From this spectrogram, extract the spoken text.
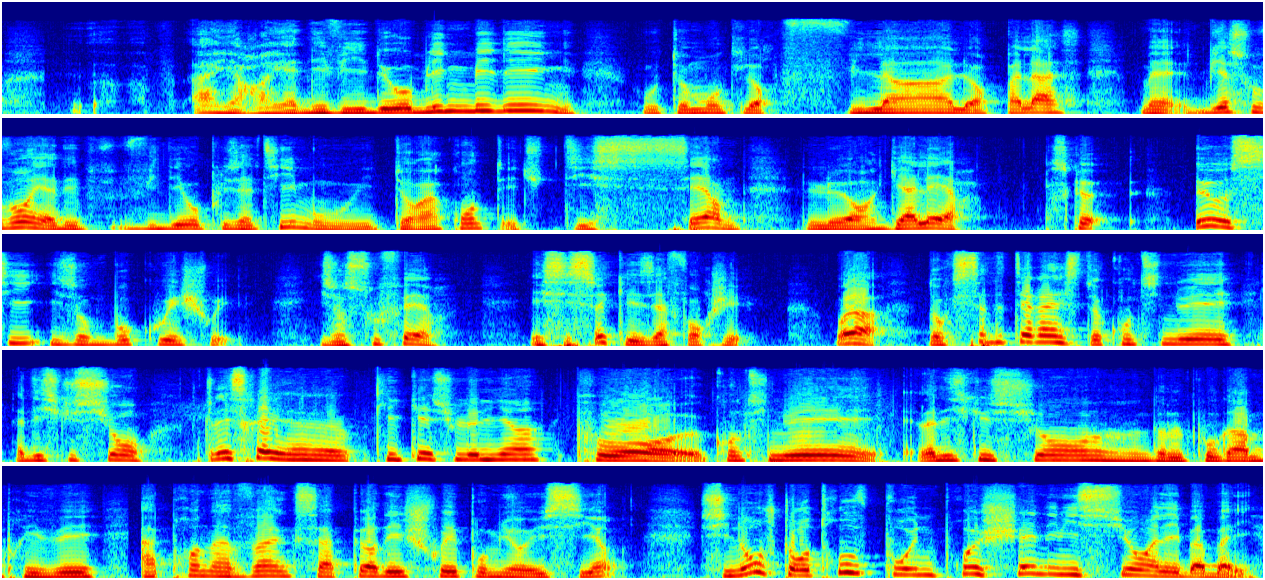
ah, il y, a des vidéos bling bling où te montrent leur villa, leur palace, mais bien souvent il y a des vidéos plus intimes où ils te racontent et tu discernes leurs galères. Parce que eux aussi, ils ont beaucoup échoué, ils ont souffert, et c'est ça qui les a forgés. Voilà, donc si ça t'intéresse de continuer la discussion, je te laisserai euh, cliquer sur le lien pour euh, continuer la discussion dans le programme privé Apprendre à vaincre sa peur d'échouer pour mieux réussir. Sinon, je te retrouve pour une prochaine émission. Allez, bye bye.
